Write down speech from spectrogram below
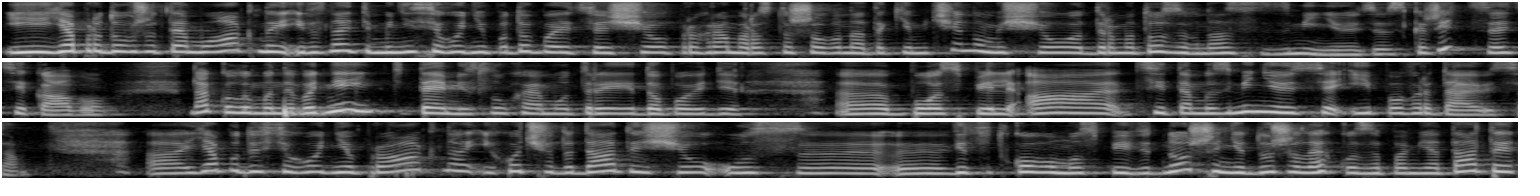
І я продовжу тему акне. І ви знаєте, мені сьогодні подобається, що програма розташована таким чином, що дерматози в нас змінюються. Скажіть, це цікаво. Да, коли ми не в одній темі слухаємо три доповіді е, поспіль, а ці теми змінюються і повертаються. Е, я буду сьогодні про акне і хочу додати, що у е, відсотковому співвідношенні дуже легко запам'ятати,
